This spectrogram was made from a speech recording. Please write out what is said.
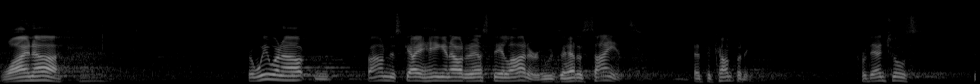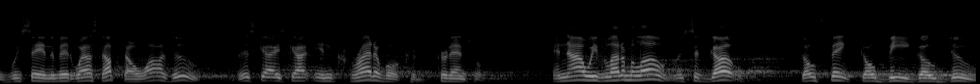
Why not? So we went out and found this guy hanging out at Estee Lauder, who was the head of science at the company. Credentials, as we say in the Midwest, up the wazoo. This guy's got incredible credentials. And now we've let him alone. We said, go, go think, go be, go do.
